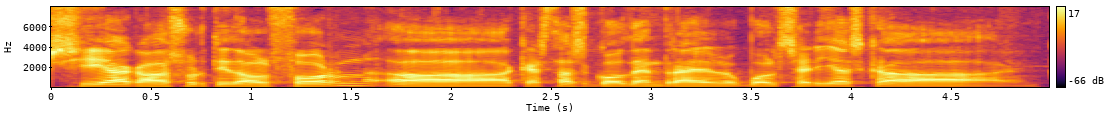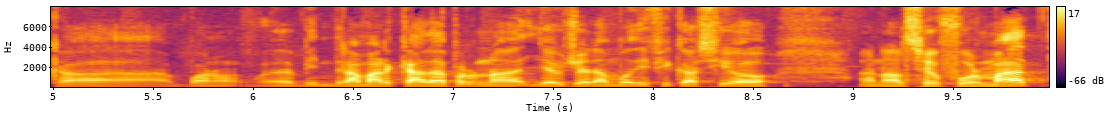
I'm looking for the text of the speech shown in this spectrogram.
Sí, acaba de sortir del forn uh, aquestes Golden Trail World Series que, que bueno, eh, vindrà marcada per una lleugera modificació en el seu format,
